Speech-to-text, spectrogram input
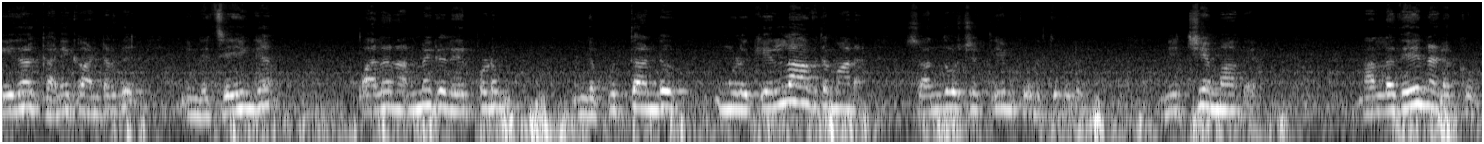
இதுதான் கனி காண்றது. நீங்கள் செய்யுங்க. பல நன்மைகள் ஏற்படும். இந்த புத்தாண்டு உங்களுக்கு எல்லா விதமான சந்தோஷத்தையும் கொடுத்து விடும் நிச்சயமாக நல்லதே நடக்கும்.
